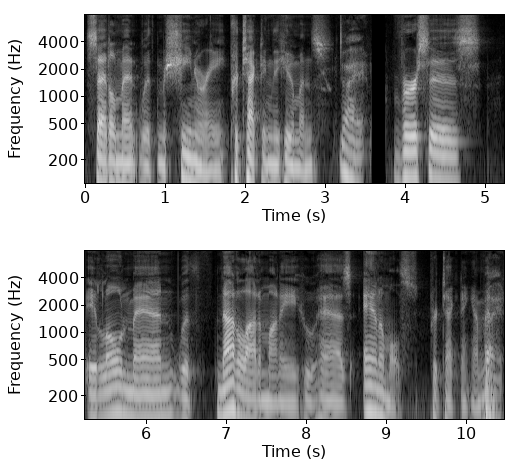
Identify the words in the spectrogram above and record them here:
settlement with machinery protecting the humans. Right. Versus a lone man with not a lot of money who has animals protecting him. Right.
